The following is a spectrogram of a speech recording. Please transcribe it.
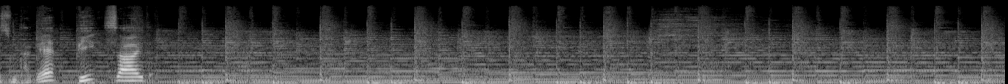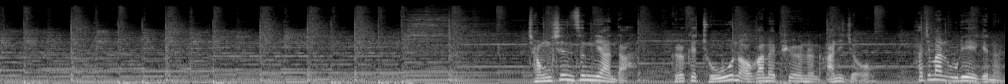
배순탁의 비사이드 정신 승리한다. 그렇게 좋은 어감의 표현은 아니죠. 하지만 우리에게는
